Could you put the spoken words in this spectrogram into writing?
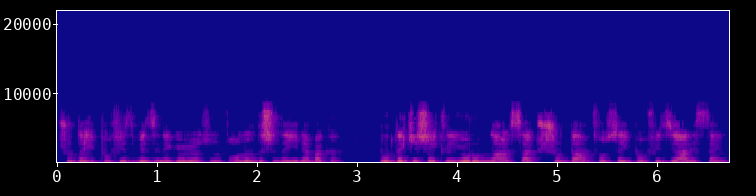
Şurada hipofiz bezini görüyorsunuz. Onun dışında yine bakın buradaki şekli yorumlarsak şuradan fossa hipofizyalis'ten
